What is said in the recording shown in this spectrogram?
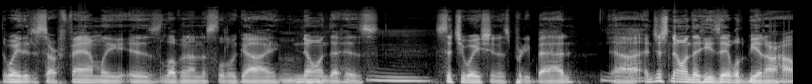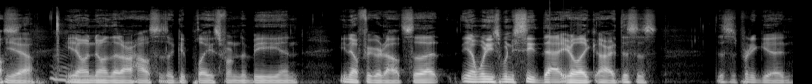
the way that just our family is loving on this little guy, knowing that his situation is pretty bad, uh, and just knowing that he's able to be in our house. Yeah. you know, knowing that our house is a good place for him to be, and you know, figure it out. So that you know, when you when you see that, you're like, all right, this is this is pretty good.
